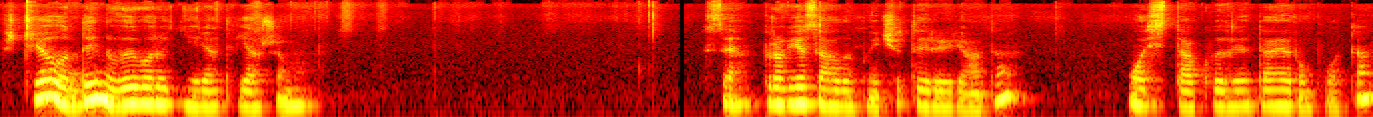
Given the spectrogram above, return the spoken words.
Ще один виворотній ряд в'яжемо. Все, пров'язали ми 4 ряда. Ось так виглядає робота.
